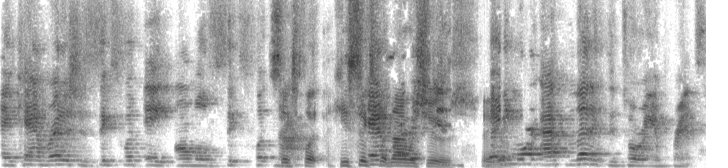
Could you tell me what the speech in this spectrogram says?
and Cam Reddish is six foot eight, almost six foot nine. Six foot. He's six Cam foot nine with Reddish is shoes. Way go. more athletic than Taurean Prince.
